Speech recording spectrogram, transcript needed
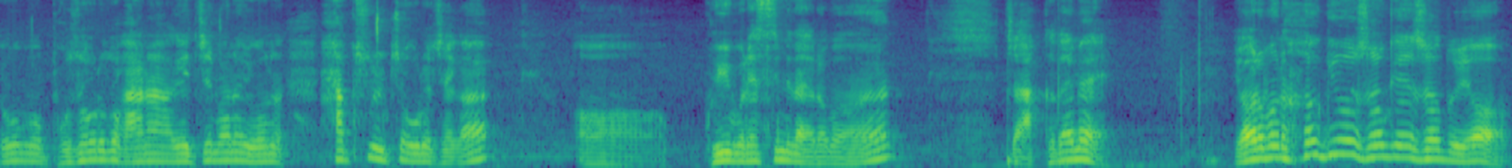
요거 뭐 보석으로도 가능하겠지만은 요거는 학술적으로 제가 어 구입을 했습니다, 여러분. 자, 그 다음에 여러분 흑요 속에서도요.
